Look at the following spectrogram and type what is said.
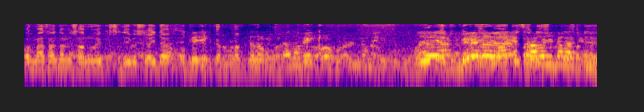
ਔਰ ਮੈਂ ਸਮਝਦਾ ਵੀ ਸਾਨੂੰ ਇੱਕ ਸਿਲੇਬਸ ਚਾਹੀਦਾ ਐਜੂਕੇਟ ਕਰਨ ਵਾਲਾ ਬੋਰਡ ਸਾਡੇ ਸਾਡੇ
